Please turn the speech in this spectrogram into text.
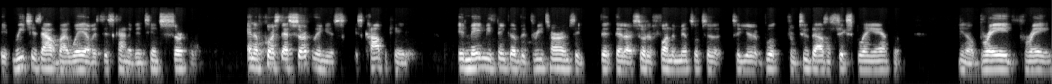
It reaches out by way of it's this kind of intense circling. And of course, that circling is, is complicated it made me think of the three terms that, that, that, are sort of fundamental to, to your book from 2006, Splay Anthem. You know, braid, fray,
